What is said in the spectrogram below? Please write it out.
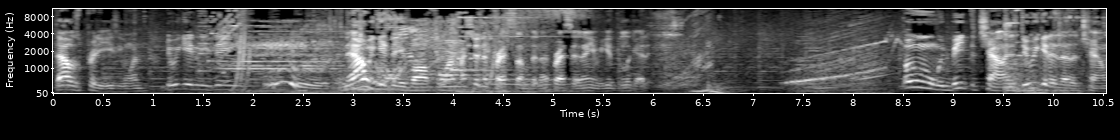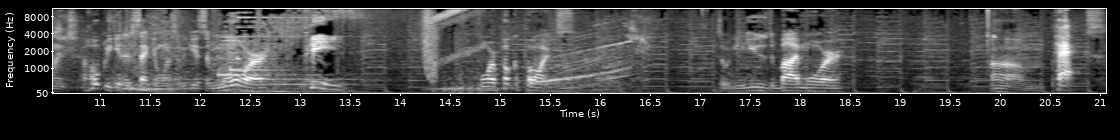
that was a pretty easy one. Do we get anything? Ooh! Now we get the evolve form. I shouldn't have pressed something. I pressed it. I didn't even get to look at it. Boom! We beat the challenge. Do we get another challenge? I hope we get a second one so we get some more P, more Poke Points, so we can use to buy more um, packs.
